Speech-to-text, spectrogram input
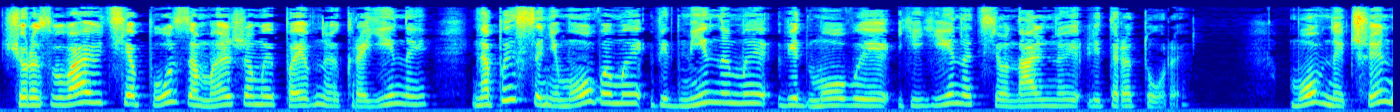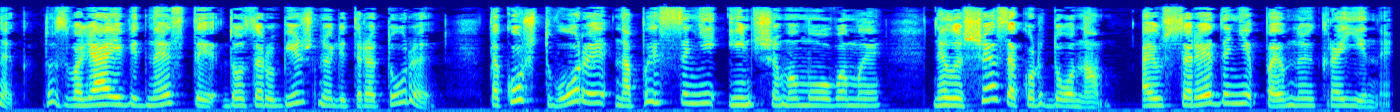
що розвиваються поза межами певної країни написані мовами, відмінними від мови її національної літератури. Мовний чинник дозволяє віднести до зарубіжної літератури також твори, написані іншими мовами, не лише за кордоном, а й усередині певної країни.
